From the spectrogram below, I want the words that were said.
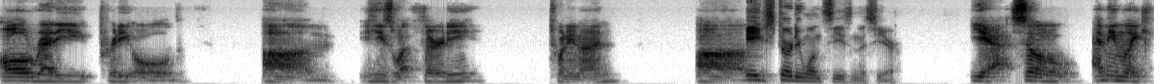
already pretty old. Um, he's what, 30, 29? Um, age 31 season this year. Yeah. So, I mean, like,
